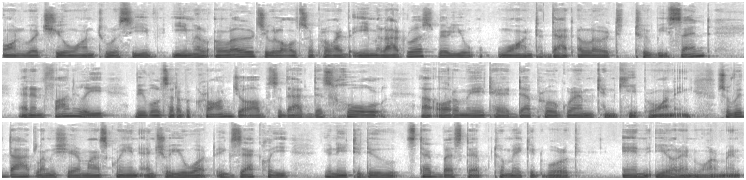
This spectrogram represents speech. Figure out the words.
on which you want to receive email alerts. You will also provide the email address where you want that alert to be sent. And then finally, we will set up a cron job so that this whole uh, automated uh, program can keep running. So with that, let me share my screen and show you what exactly you need to do step by step to make it work in your environment.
